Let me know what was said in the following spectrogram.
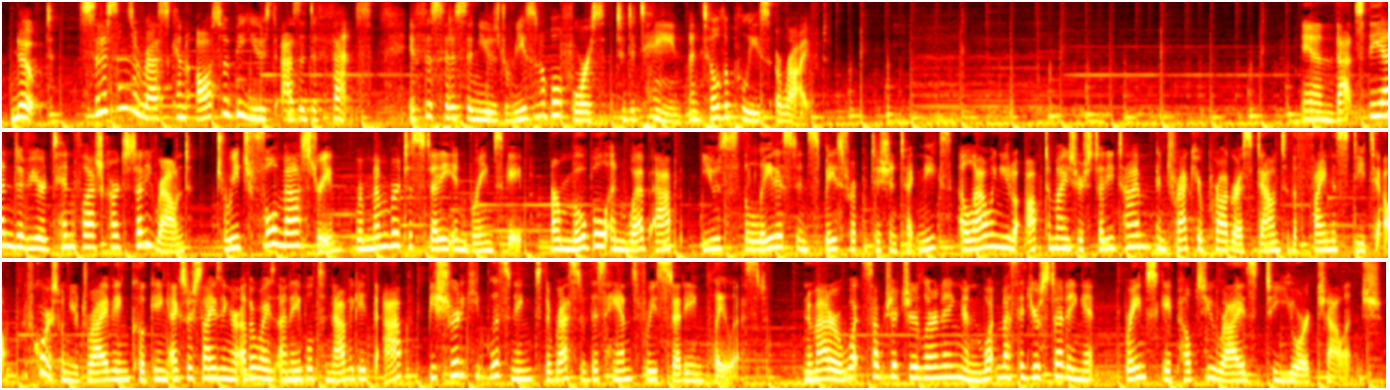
Note, citizen's arrest can also be used as a defense if the citizen used reasonable force to detain until the police arrived. And that's the end of your 10 flashcard study round. To reach full mastery, remember to study in Brainscape. Our mobile and web app uses the latest in spaced repetition techniques, allowing you to optimize your study time and track your progress down to the finest detail. Of course, when you're driving, cooking, exercising, or otherwise unable to navigate the app, be sure to keep listening to the rest of this hands free studying playlist. No matter what subject you're learning and what method you're studying it, Brainscape helps you rise to your challenge.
